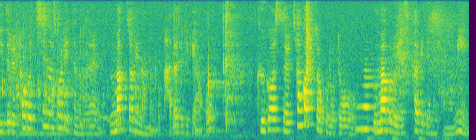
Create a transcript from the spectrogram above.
리드를 혀로 치는 소리 등을 음악적인 언어로 받아들이게 하고 그것을 청각적으로도 음악으로 인식하게 되는 경험이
